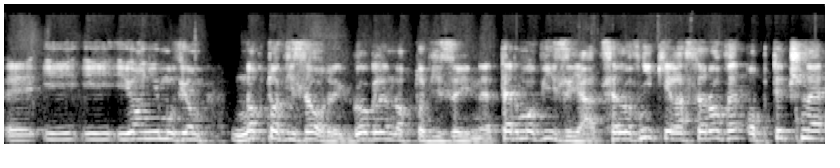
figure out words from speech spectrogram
I, i, I oni mówią noktowizory, gogle noktowizyjne, termowizja, celowniki laserowe, optyczne,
